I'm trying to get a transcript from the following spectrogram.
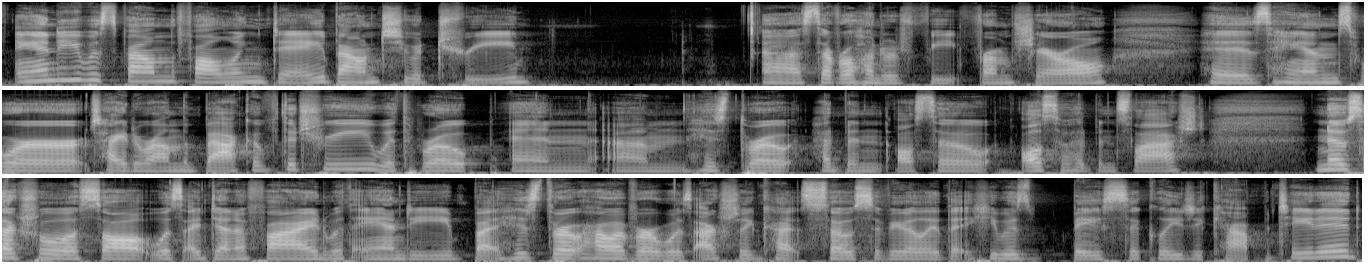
Andy was found the following day bound to a tree uh, several hundred feet from Cheryl. His hands were tied around the back of the tree with rope, and um, his throat had been also also had been slashed. No sexual assault was identified with Andy, but his throat, however, was actually cut so severely that he was basically decapitated.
